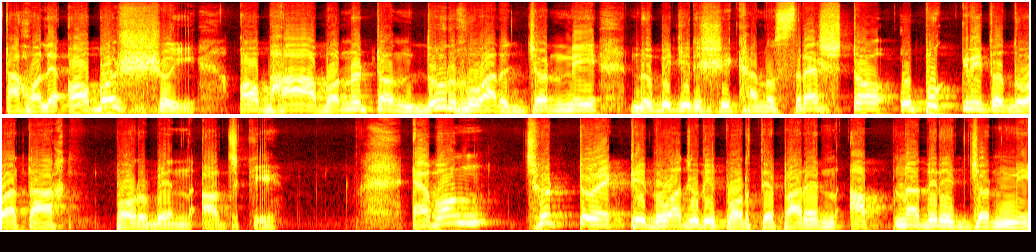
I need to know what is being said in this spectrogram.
তাহলে অবশ্যই অভাব, অনটন দূর হওয়ার জন্যে নবীজির শিখানো শ্রেষ্ঠ উপকৃত দোয়াটা পড়বেন আজকে। এবং ছোট্ট একটি দোয়া যদি পড়তে পারেন আপনাদের জন্যে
